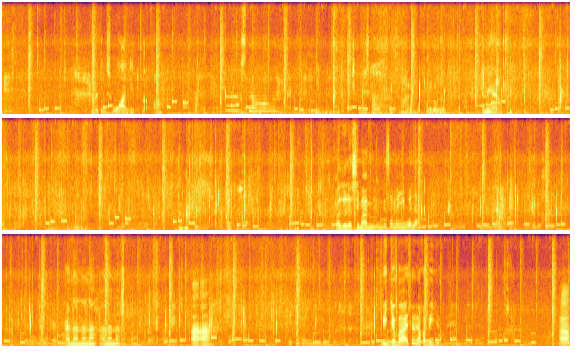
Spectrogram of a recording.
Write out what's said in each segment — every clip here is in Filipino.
Everything's white though. Snow. Sa, harap ko itong gabi. Ano yan? Madula si mami dun ka sa may wala. Ano na na? Ano na? Ah, ah. Video ba? Ito, naka-video. Ah.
